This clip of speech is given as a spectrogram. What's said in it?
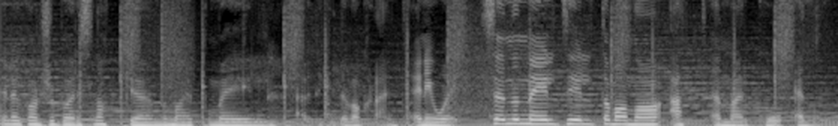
Eller kanskje bare snakke med meg på mail. Jeg vet ikke, det var kleint. Anyway, send en mail til tamanna at nrk.no.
